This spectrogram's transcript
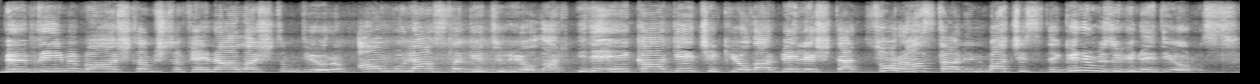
Böbreğimi bağışlamıştım, fenalaştım diyorum. Ambulansla götürüyorlar. Bir de EKG çekiyorlar beleşten. Sonra hastanenin bahçesinde günümüzü gün ediyoruz.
